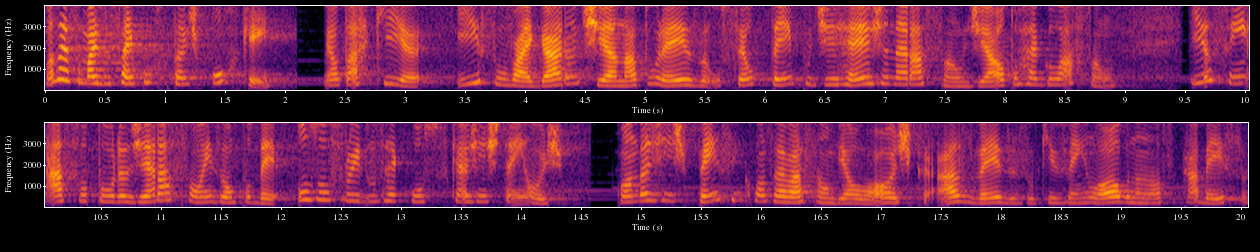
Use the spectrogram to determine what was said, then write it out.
Vanessa, mas isso é importante por quê? Minha autarquia isso vai garantir à natureza o seu tempo de regeneração, de autorregulação. E assim as futuras gerações vão poder usufruir dos recursos que a gente tem hoje. Quando a gente pensa em conservação biológica, às vezes o que vem logo na nossa cabeça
